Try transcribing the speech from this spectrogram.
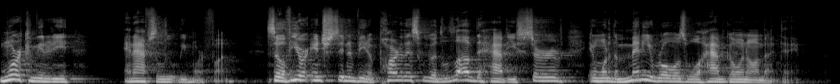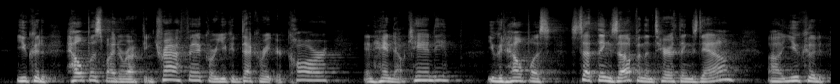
more community, and absolutely more fun. So if you're interested in being a part of this, we would love to have you serve in one of the many roles we'll have going on that day. You could help us by directing traffic, or you could decorate your car and hand out candy. You could help us set things up and then tear things down. Uh, you could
